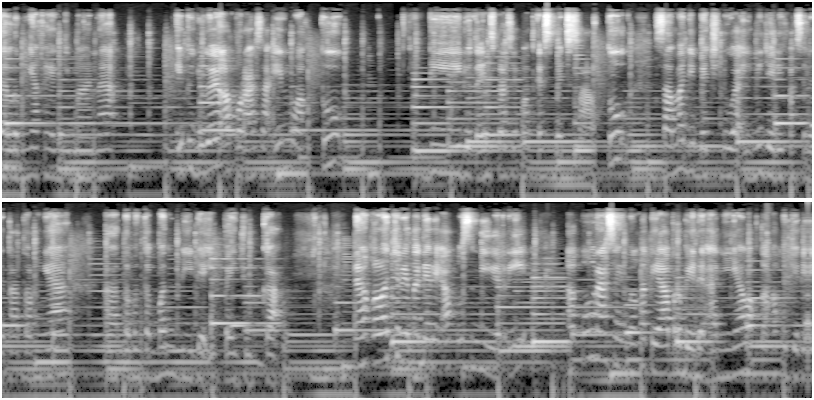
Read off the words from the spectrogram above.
dalamnya kayak gimana itu juga yang aku rasain waktu di Duta Inspirasi Podcast batch 1 sama di batch 2 ini jadi fasilitatornya uh, teman teman-teman di DIP juga. Nah kalau cerita dari aku sendiri, aku ngerasain banget ya perbedaannya waktu aku jadi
